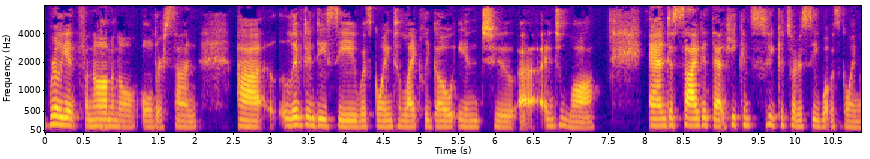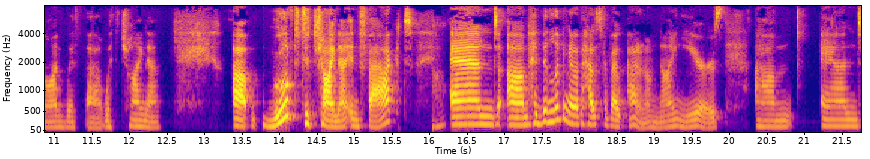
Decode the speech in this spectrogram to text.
brilliant, phenomenal older son uh, lived in D.C., was going to likely go into uh, into law, and decided that he could he could sort of see what was going on with uh, with China. Uh, moved to China, in fact, and um, had been living out of the house for about I don't know nine years, um, and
